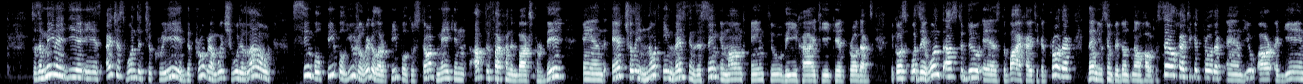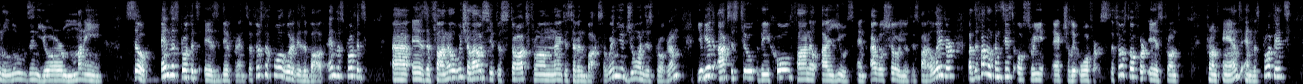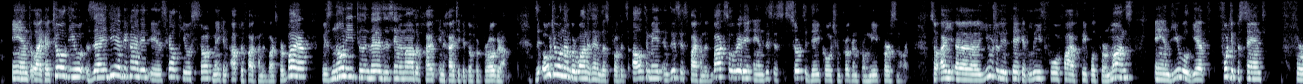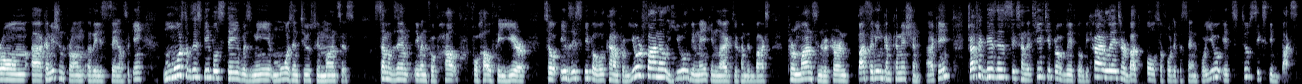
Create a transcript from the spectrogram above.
So the main idea is I just wanted to create the program which would allow simple people, usual regular people to start making up to 500 bucks per day and actually not investing the same amount into the high ticket products. Because what they want us to do is to buy a high ticket product then you simply don't know how to sell high ticket product and you are again losing your money. So endless profits is different. So first of all what it is about? Endless profits uh, is a funnel which allows you to start from 97 bucks. So when you join this program, you get access to the whole funnel I use, and I will show you this funnel later. But the funnel consists of three actually offers. The first offer is front front end, endless profits. And like I told you, the idea behind it is help you start making up to 500 bucks per buyer with no need to invest the same amount of high, in high ticket offer program. The OTO number one is Endless Profits Ultimate, and this is 500 bucks already, and this is 30-day coaching program from me personally. So I uh, usually take at least four or five people per month, and you will get 40% from uh, commission from these sales, okay? Most of these people stay with me more than two, three months. Some of them even for half, for half a year. So if these people will come from your funnel, you will be making like 200 bucks per month in recurrent passive income commission. Okay, traffic business 650. Probably it will be higher later, but also 40% for you. It's 260 bucks.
